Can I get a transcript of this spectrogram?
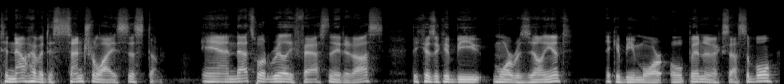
to now have a decentralized system. And that's what really fascinated us because it could be more resilient. It could be more open and accessible.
